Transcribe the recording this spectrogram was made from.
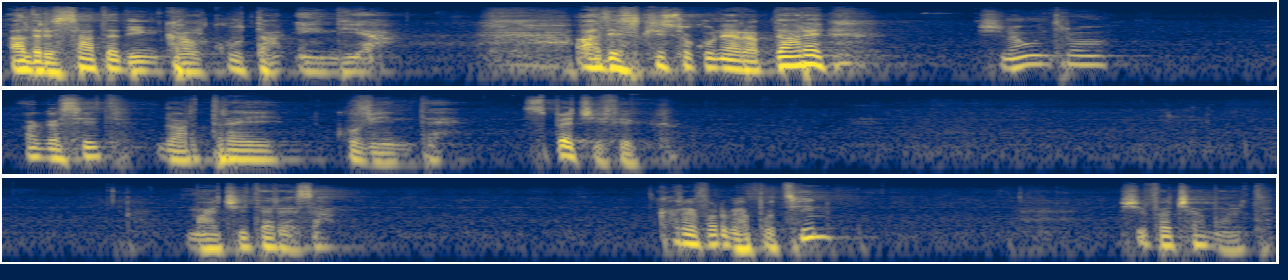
adresată din Calcuta, India. A deschis-o cu nerăbdare și înăuntru a găsit doar trei cuvinte. Specific. Mai Tereza, care vorbea puțin și făcea mult.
